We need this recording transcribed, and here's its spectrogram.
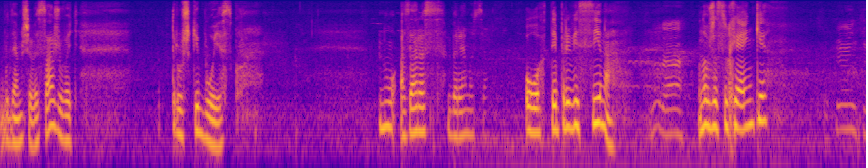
будемо ще висаджувати. Трошки боязко. Ну, а зараз беремося. О, ти привіз сіна. Ну да, Воно вже сухеньке. сухеньке.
